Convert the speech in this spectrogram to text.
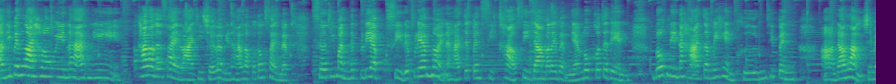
อันนี้เป็นลายฮาโลวีนนะคะนี่ ถ้าเราจะใส่ลายทีเชิ้ตแบบนี้นะคะ เราก็ต้องใส่แบบเสื้อที่มันเรียบๆสีเรียบๆหน่อยนะคะ จะเป็นสีขาวสีดำอะไรแบบนี้รูปก็จะเด่น รูปนี้นะคะจะไม่เห็นพื้นที่เป็นด้านหลังใช่ไหม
